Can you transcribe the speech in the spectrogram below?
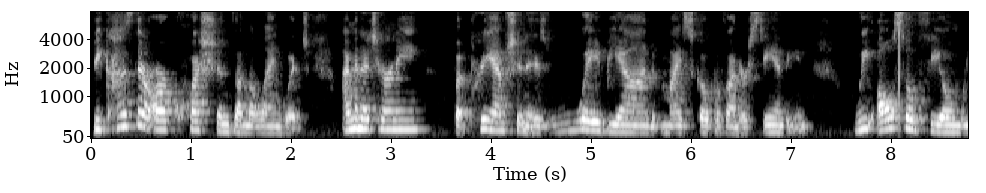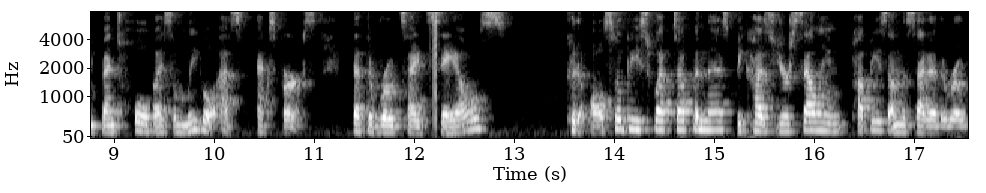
Because there are questions on the language, I'm an attorney, but preemption is way beyond my scope of understanding. We also feel, and we've been told by some legal experts, that the roadside sales could also be swept up in this because you're selling puppies on the side of the road.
